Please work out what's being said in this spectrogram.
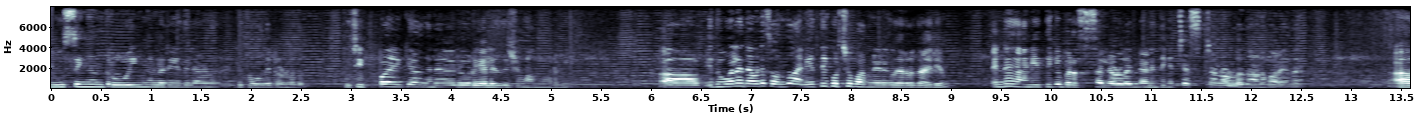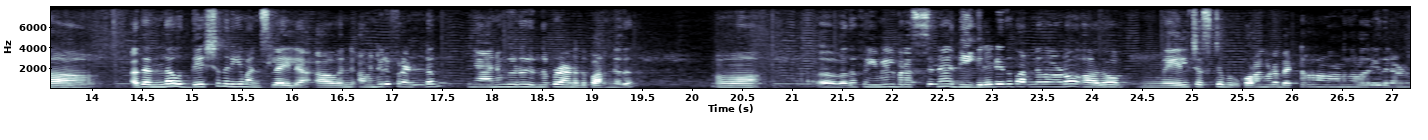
യൂസിങ് ആൻഡ് ത്രോയിങ് എന്നുള്ള രീതിയിലാണ് എനിക്ക് തോന്നിയിട്ടുള്ളത്. പക്ഷേ ഇപ്പോൾ എനിക്ക് അങ്ങനെ ഒരു റിയലൈസേഷൻ വന്നു തുടങ്ങി. ഇതുപോലെ തന്നെ അവിടെ സ്വന്തം അനിയത്തിയെക്കുറിച്ച് പറഞ്ഞൊരു വേറൊരു കാര്യം. എന്റെ അനിയത്തിക്ക് ബ്രസ്സ് അല്ല ഉള്ളത് എന്റെ അനിയത്തിക്ക് ചെസ്റ്റ് ആണ് ഉള്ളതെന്നാണ് പറയുന്നത്. അതെന്താ ഉദ്ദേശിച്ചെന്ന് എനിക്ക് മനസ്സിലായില്ല. അവൻ അവന്റെ ഒരു ഫ്രണ്ടും ഞാനും കൂടെ നിന്നപ്പോഴാണ് ഇത് പറഞ്ഞത്. അത് ഫീമെയിൽ ബ്രസ്സിനെ ഡീഗ്രേഡ് ചെയ്ത് പറഞ്ഞതാണോ? അതോ മെയിൽ ചെസ്റ്റ് കുറേ കൂടെ ബെറ്റർ ആണെന്നുള്ള രീതിയിലാണ്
